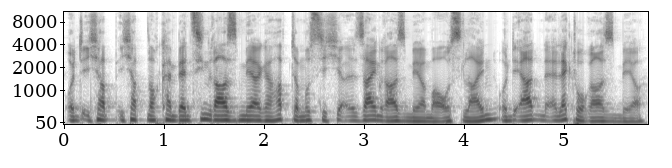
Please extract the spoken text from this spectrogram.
Und ich habe ich hab noch kein Benzinrasenmäher gehabt, da musste ich äh, sein Rasenmäher mal ausleihen. Und er hat einen Elektrorasenmäher.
